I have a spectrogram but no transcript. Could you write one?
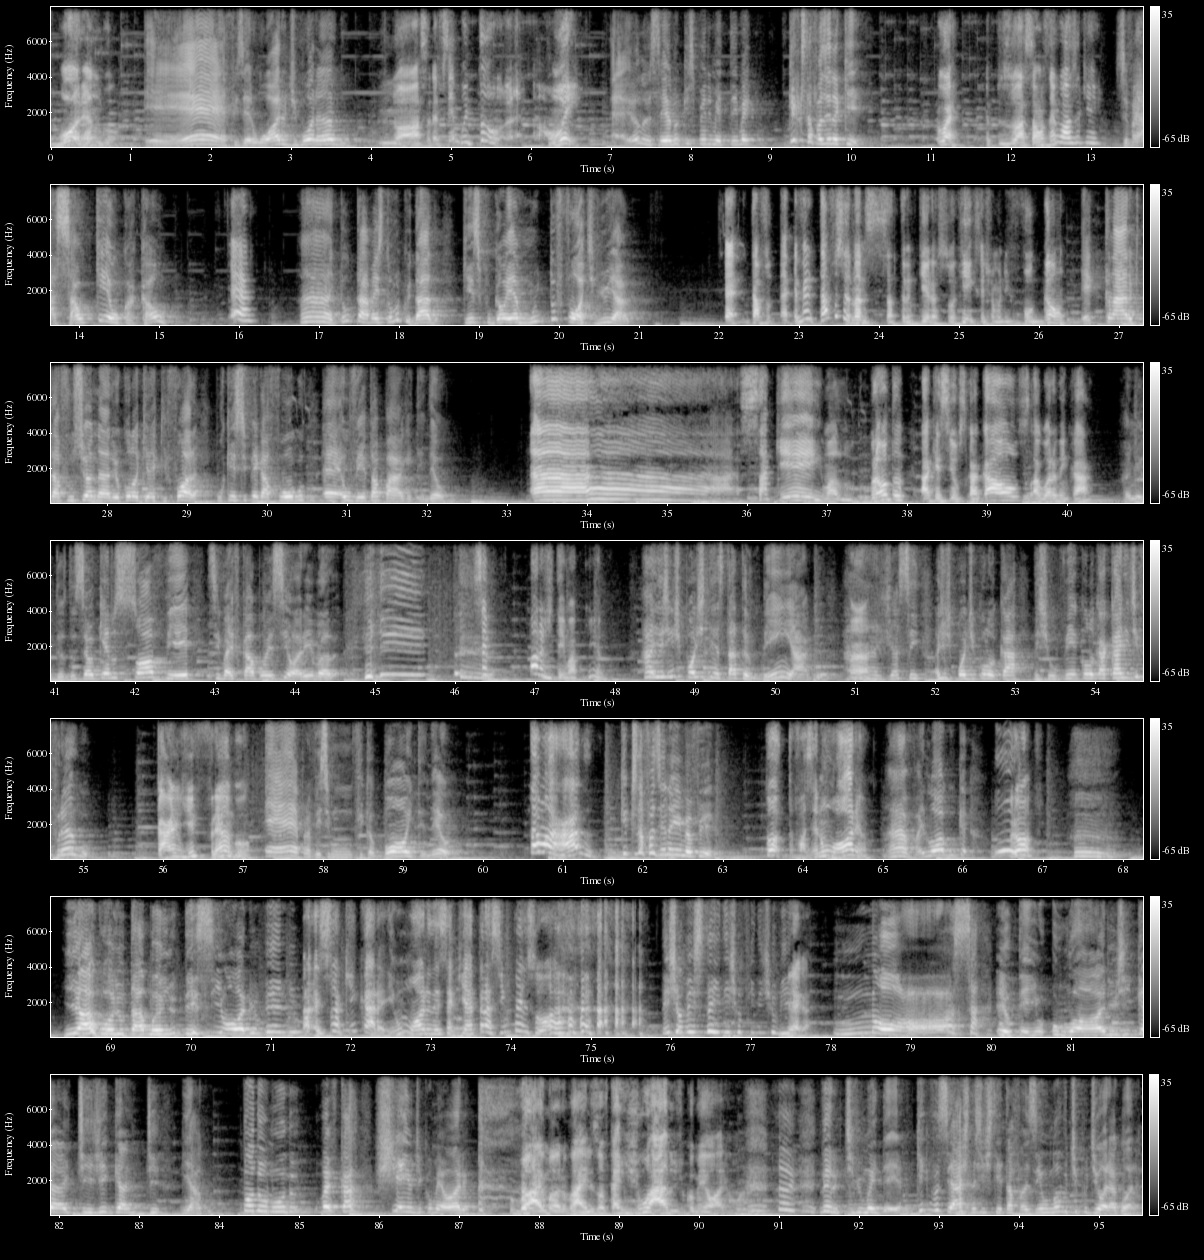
morango? É, fizeram óleo de morango. Nossa, deve ser muito ruim. É, eu não sei, eu nunca experimentei, mas o que, que você tá fazendo aqui? Ué, eu preciso assar uns negócios aqui. Você vai assar o quê? O cacau? É, Ah, então tá, mas toma cuidado, que esse fogão aí é muito forte, viu, Iago? é, tá, é, é tá funcionando essa tranqueira sua aqui, que você chama de fogão? É claro que tá funcionando, eu coloquei aqui fora, porque se pegar fogo, é, o vento apaga, entendeu? Ah, saquei, maluco. Pronto, aqueci os cacaus, agora vem cá. Ai, meu Deus do céu, eu quero só ver se vai ficar bom esse óleo, hein, mano? Você para de teimar comigo. Aí a gente pode testar também, Iago. Ah, Ah. já sei. A gente pode colocar, deixa eu ver, colocar carne de frango. Carne de frango. É, pra ver se fica bom, entendeu? Tá amarrado. O que, que você tá fazendo aí, meu filho? Tô, tô fazendo um óleo. Ah, vai logo que. Uh! Pronto. Ah, Iago, olha o tamanho desse óleo, velho. Ah, Isso aqui, cara, e um óleo desse aqui é pra cinco pessoas. Deixa eu ver isso daí, deixa eu ver, deixa eu ver. Pega. Nossa, eu tenho um óleo gigante, gigante. Iago, todo mundo vai ficar cheio de comer óleo. Vai, mano, vai. Eles vão ficar enjoados de comer óleo, mano. Ai, velho, tive uma ideia. O que, que você acha da gente tentar fazer um novo tipo de óleo agora?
